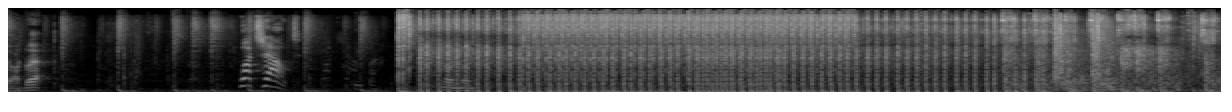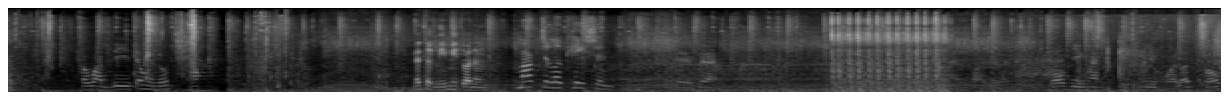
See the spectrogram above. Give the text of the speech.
จอดด้วย Watch out! คุยปะนนนนสวัสดีเจ้ามนุษย์อะในตึกนี้มีตัวหนึ่ง Marked a location. เจอเพื่อน แล้วกันโคบยิงมัน มันอยู่หัวรถโคบ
